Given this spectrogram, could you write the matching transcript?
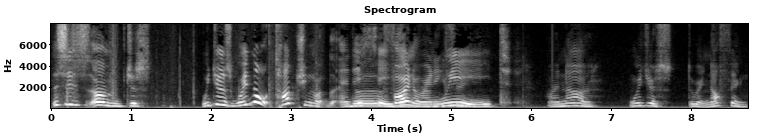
This is um just we just we're not touching at the, This the phone or anything. weird. I know. We're just doing nothing.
